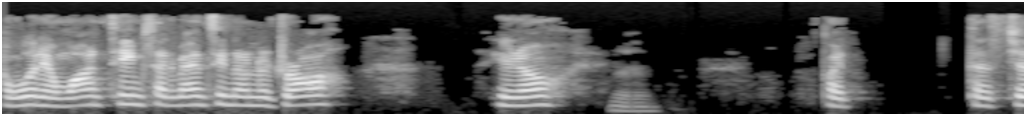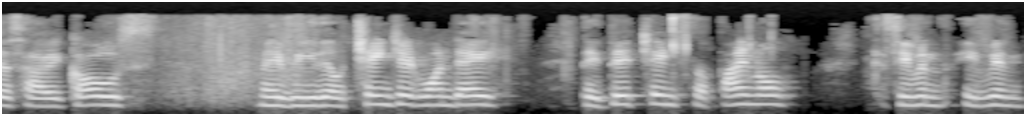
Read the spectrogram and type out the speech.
I wouldn't want teams advancing on a draw, you know. Mhm. That's just how it goes. Maybe they'll change it one day. They did change the final because even even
